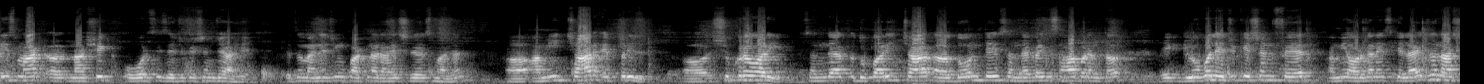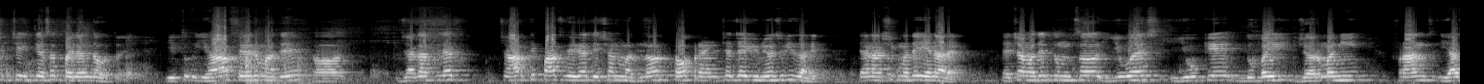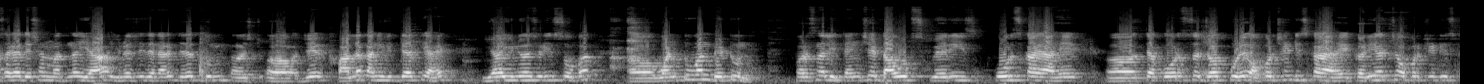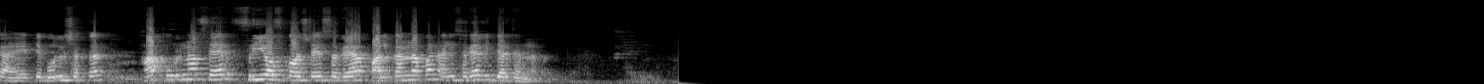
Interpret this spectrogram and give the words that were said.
Study smart Nashik overseas education जे आहे त्याचं मॅनेजिंग पार्टनर आहे श्रेयस महाजन. Uh, आम्ही चार एप्रिल uh, शुक्रवारी संध्या दुपारी चार uh, दोन ते संध्याकाळी सहापर्यंत एक ग्लोबल एज्युकेशन फेअर आम्ही ऑर्गनाईज केला आहे जो नाशिकच्या इतिहासात पहिल्यांदा होतोय. इथू ह्या फेअरमध्ये जगातल्या चार ते पाच वेगळ्या देशांमधनं टॉप रँकच्या ज्या युनिव्हर्सिटीज आहेत त्या नाशिकमध्ये येणार आहेत. त्याच्यामध्ये तुमचं U S U K Dubai Germany France या सगळ्या देशांमधनं या युनिव्हर्सिटीज येणार आहेत ज्याच्यात तुम जे पालक आणि विद्यार्थी आहेत या युनिव्हर्सिटीजसोबत वन टू वन भेटून पर्सनली त्यांचे डाऊट्स क्वेरीज कोर्स काय आहे त्या कोर्सचं जॉब पुढे ऑपॉर्च्युनिटीज काय आहे करिअरचे ऑपॉर्च्युनिटीज काय आहे ते बोलू शकतात. हा पूर्ण फेअर फ्री ऑफ कॉस्ट आहे सगळ्या पालकांना पण आणि सगळ्या विद्यार्थ्यांना पण.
